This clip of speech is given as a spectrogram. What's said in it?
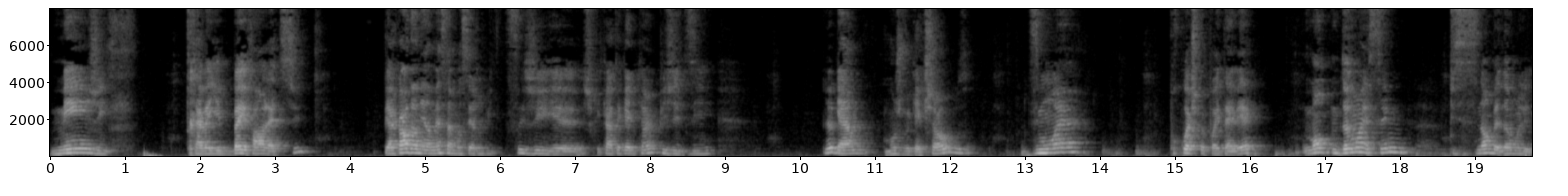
Mais j'ai travaillé bien fort là-dessus. Puis encore dernièrement, ça m'a servi. Tu sais, j'ai, euh, je fréquentais quelqu'un, puis j'ai dit Là, regarde, moi, je veux quelque chose. Dis-moi pourquoi je peux pas être avec. Montre- Donne-moi un signe, puis sinon, ben, donne-moi-le.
